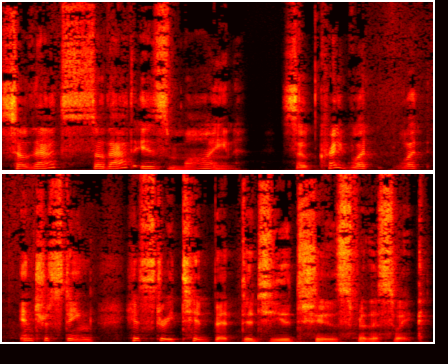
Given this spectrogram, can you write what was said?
so that's, so that is mine. So Craig, what, what interesting history tidbit did you choose for this week?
